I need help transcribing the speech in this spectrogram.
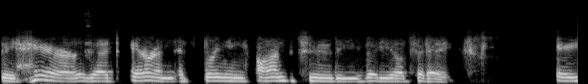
the hair that Aaron is bringing onto the video today a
